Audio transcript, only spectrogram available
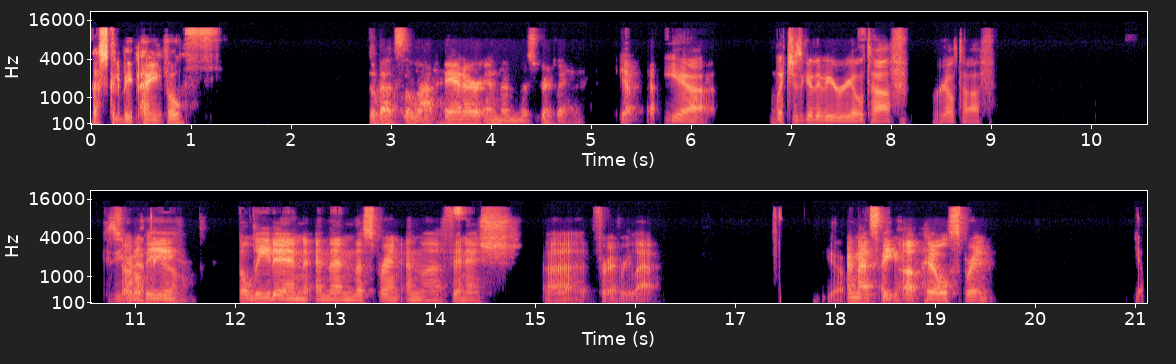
That's going to be painful. So that's the lap banner and then the sprint banner. Yep. Yeah. Which is going to be real tough. Real tough. Because So you're going to it'll be- the lead in and then the sprint and the finish uh, for every lap. Yeah. And that's the Okay. uphill sprint. Yep.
